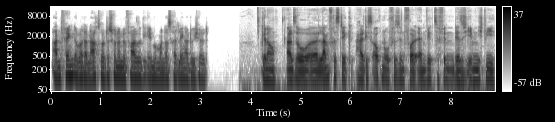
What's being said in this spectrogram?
anfängt, aber danach sollte es schon eine Phase gehen, wo man das halt länger durchhält. Genau, also äh, langfristig halte ich es auch nur für sinnvoll, einen Weg zu finden, der sich eben nicht wie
